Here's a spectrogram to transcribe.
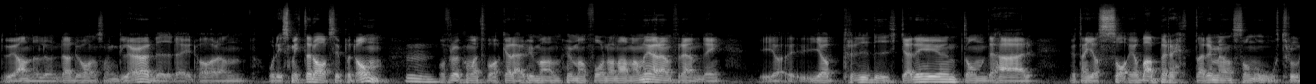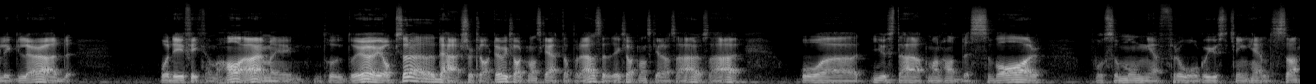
du är annorlunda, du har en sån glöd i dig. Du har en, och det smittade av sig på dem. Mm. Och för att komma tillbaka där, hur man, hur man får någon annan att göra en förändring. Jag, jag predikade ju inte om det här, utan jag, sa, jag bara berättade med en sån otrolig glöd. Och det fick de, jaha, ja, men då, då gör jag också det här såklart. Det är väl klart man ska äta på det här sättet. Det är klart man ska göra så här och så här. Och eh, just det här att man hade svar på så många frågor just kring hälsa.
